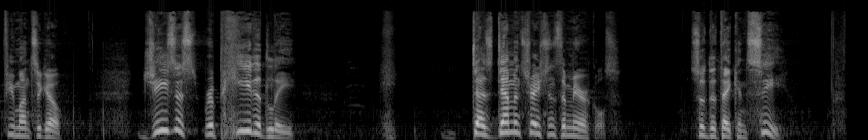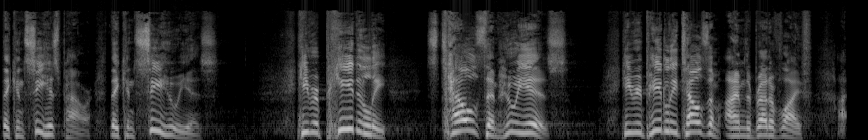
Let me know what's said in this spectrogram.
a few months ago. Jesus repeatedly does demonstrations of miracles so that they can see. They can see his power, they can see who he is. He repeatedly tells them who he is. He repeatedly tells them, I am the bread of life. I,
